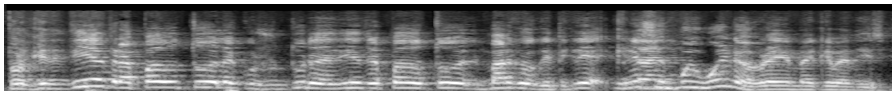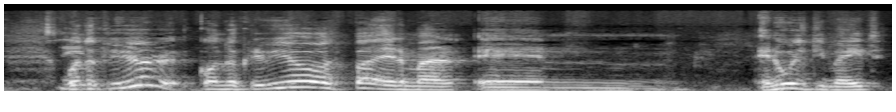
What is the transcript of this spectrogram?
Porque te tiene atrapado toda la coyuntura, te tiene atrapado todo el marco que te crea. Que Total. es muy bueno, Brian. Sí. Cuando escribió, cuando escribió Spider-Man en, en Ultimate,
